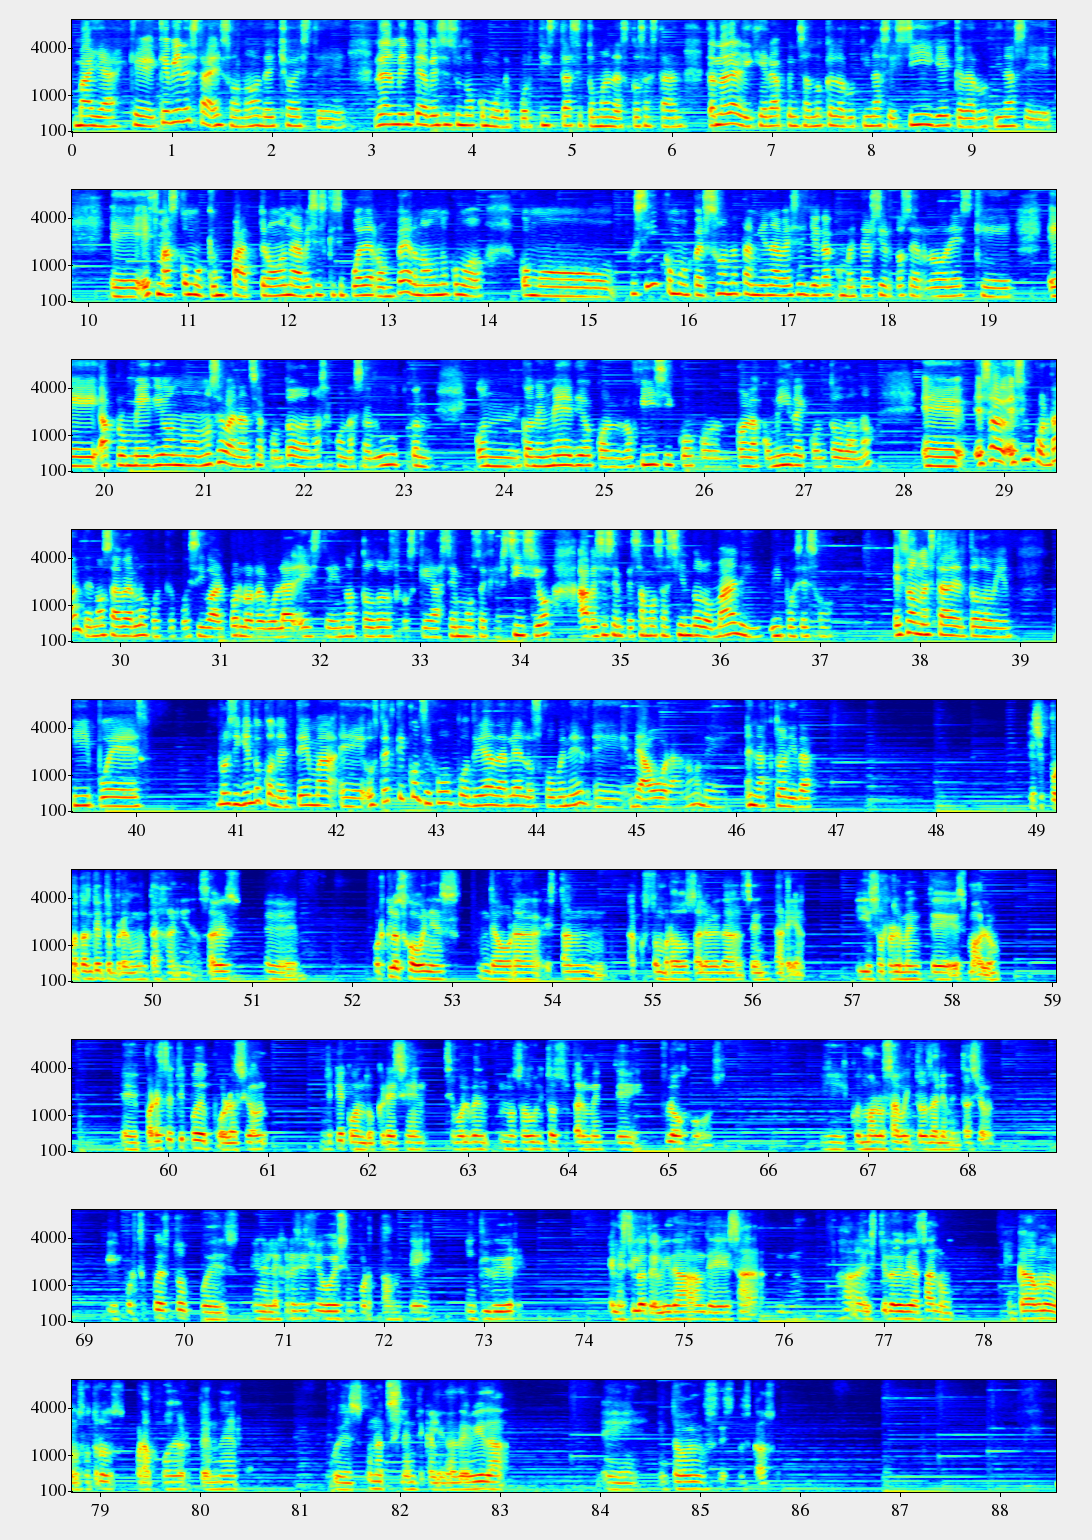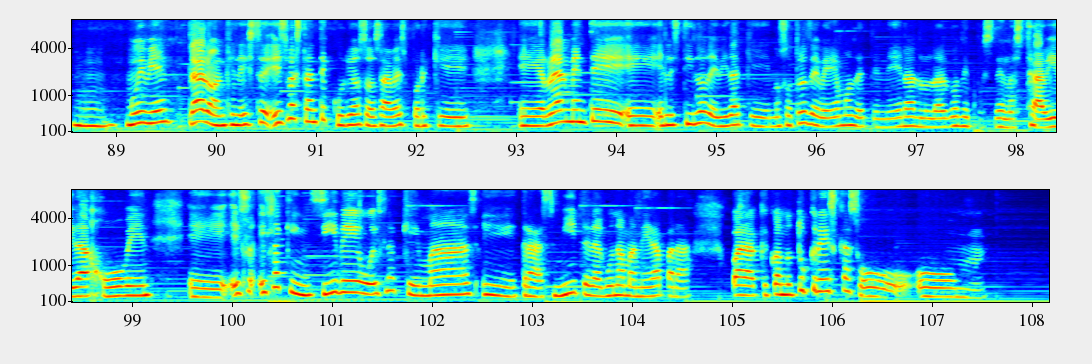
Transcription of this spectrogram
Vaya, qué, bien está eso, ¿no? De hecho, este, realmente a veces uno como deportista se toma las cosas tan, tan a la ligera pensando que la rutina se sigue, que la rutina se eh, es más como que un patrón a veces que se puede romper, ¿no? Uno como, como, pues sí, como persona también a veces llega a cometer ciertos errores que eh, a promedio no, no se balancea con todo, ¿no? O sea, con la salud, con, con, con el medio, con lo físico, con, con la comida y con todo, ¿no? Eh, eso es importante no saberlo porque pues igual por lo regular este no todos los que hacemos ejercicio a veces empezamos haciéndolo mal y, pues eso eso no está del todo bien. Y pues prosiguiendo con el tema eh, usted qué consejo podría darle a los jóvenes eh, de ahora no de en la actualidad. Es importante tu pregunta Jania. Sabes ¿por qué los jóvenes de ahora están acostumbrados a la vida sedentaria y eso realmente es malo eh, para este tipo de población, ya que cuando crecen se vuelven unos adultos totalmente flojos y con malos hábitos de alimentación. Y por supuesto, pues en el ejercicio es importante incluir el estilo de vida de esa, el estilo de vida sano en cada uno de nosotros para poder tener pues una excelente calidad de vida eh, en todos estos casos. Mm, muy bien, claro, Ángel, es bastante curioso, ¿sabes? Porque eh, realmente eh, el estilo de vida que nosotros deberíamos de tener a lo largo de, pues, de nuestra vida joven eh, es, la que incide o es la que más transmite de alguna manera para, para que cuando tú crezcas o, o,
